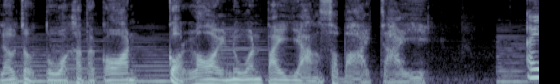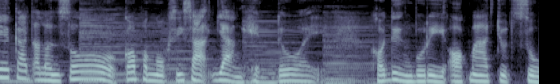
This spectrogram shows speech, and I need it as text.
แล้วเจ้าตัวฆาตกรก็ลอยนวลไปอย่างสบายใจอายการอลอนโซก็พงกศีรษะอย่างเห็นด้วย เขาดึงบุหรี่ออกมาจุดสู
